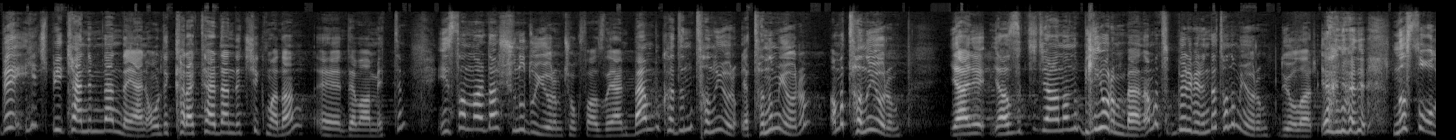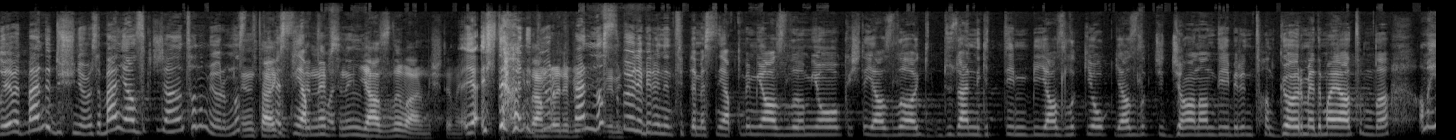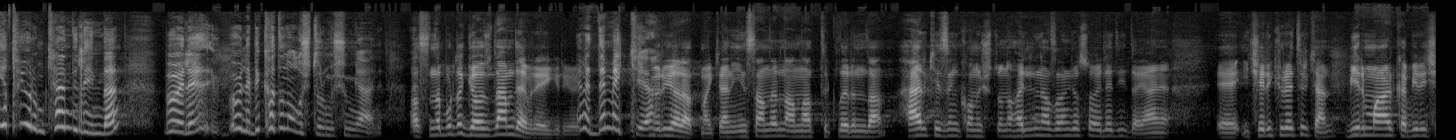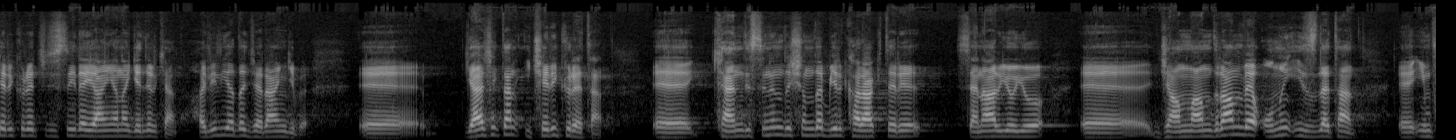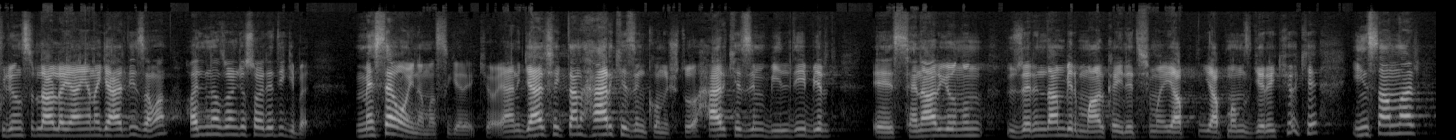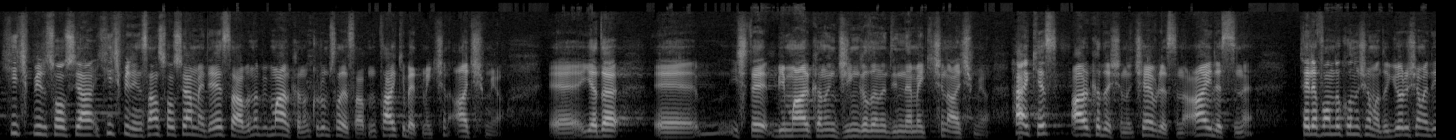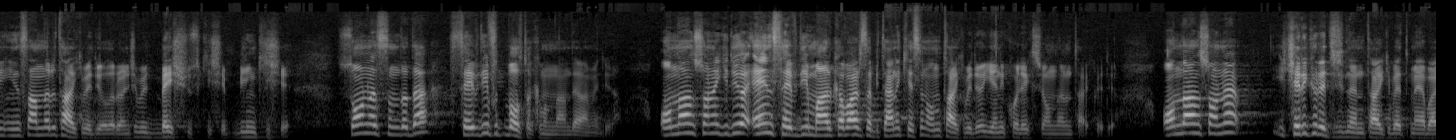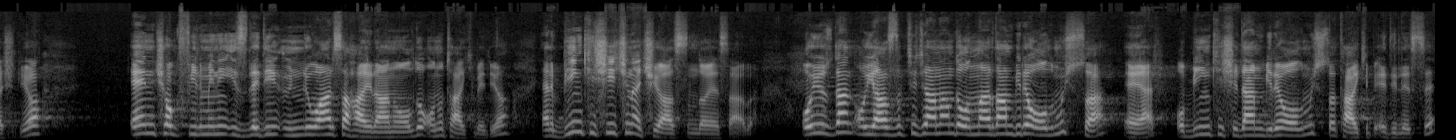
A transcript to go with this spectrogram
Ve hiçbir kendimden de yani oradaki karakterden de çıkmadan e, devam ettim. İnsanlardan şunu duyuyorum çok fazla. Yani ben bu kadını tanıyorum. Ya tanımıyorum ama tanıyorum. Yani yazlıkçı Canan'ı biliyorum ben ama böyle birini de tanımıyorum diyorlar. Yani hani nasıl oluyor? Evet ben de düşünüyorum. Mesela ben yazlıkçı Canan'ı tanımıyorum. Nasıl Senin tiplemesini takipçilerin yaptım? hepsinin yazlığı varmış demek. Ya işte hani Buradan diyorum böyle bir ben nasıl böyle birinin tiplemesini yaptım? Benim yazlığım yok, işte yazlığa gi- düzenli gittiğim bir yazlık yok. Yazlıkçı Canan diye birini tan- görmedim hayatımda. Ama yapıyorum kendiliğinden. Böyle öyle bir kadın oluşturmuşum yani. Aslında burada gözlem devreye giriyor. Evet demek ki. Görü yaratmak yani insanların anlattıklarından herkesin konuştuğunu Halil'in az önce söylediği de yani e, içerik üretirken bir marka bir içerik üreticisiyle yan yana gelirken Halil ya da Ceren gibi e, gerçekten içerik üreten e, kendisinin dışında bir karakteri senaryoyu e, canlandıran ve onu izleten e, influencerlarla yan yana geldiği zaman Halil'in az önce söylediği gibi mese oynaması gerekiyor. Yani gerçekten herkesin konuştuğu, herkesin bildiği bir e, senaryonun üzerinden bir marka iletişimi yap- yapmamız gerekiyor ki insanlar hiçbir sosyal hiçbir insan sosyal medya hesabını bir markanın kurumsal hesabını takip etmek için açmıyor. E, ya da e, işte bir markanın jingle'ını dinlemek için açmıyor. Herkes arkadaşını, çevresini, ailesini telefonda konuşamadığı, görüşemediği insanları takip ediyorlar önce bir 500 kişi, 1000 kişi. Sonrasında da sevdiği futbol takımından devam ediyor. Ondan sonra gidiyor en sevdiği marka varsa bir tane kesin onu takip ediyor. Yeni koleksiyonlarını takip ediyor. Ondan sonra içerik üreticilerini takip etmeye başlıyor. En çok filmini izlediği ünlü varsa hayranı oldu onu takip ediyor. Yani bin kişi için açıyor aslında o hesabı. O yüzden o yazlıkçı Canan da onlardan biri olmuşsa eğer, o bin kişiden biri olmuşsa takip edilesi,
